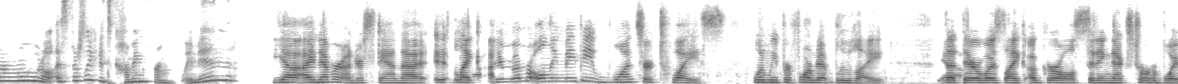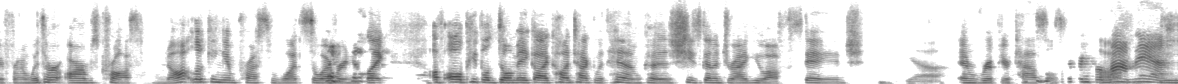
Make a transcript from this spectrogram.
brutal especially if it's coming from women Yeah, I never understand that. It like I remember only maybe once or twice when we performed at Blue Light that there was like a girl sitting next to her boyfriend with her arms crossed, not looking impressed whatsoever. and it's like, of all people, don't make eye contact with him because she's gonna drag you off stage yeah and rip your tassels. For off. my man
